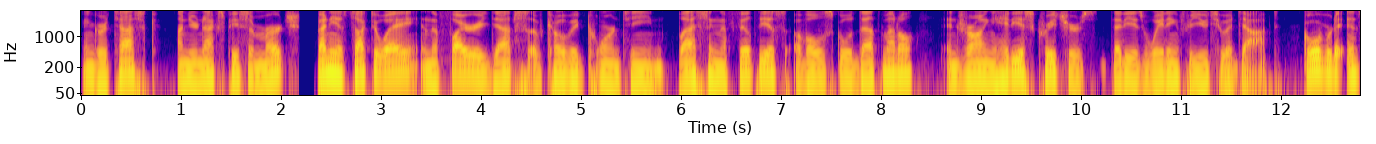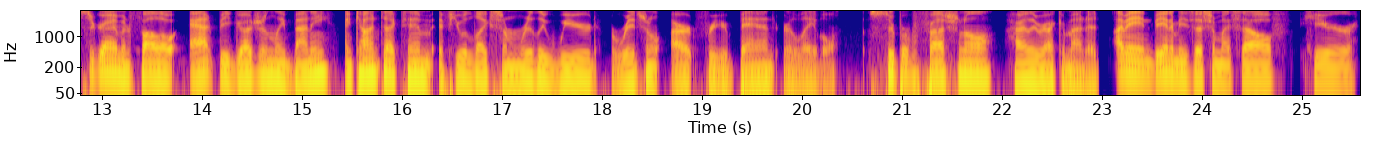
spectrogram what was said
and grotesque on your next piece of merch? Benny is tucked away in the fiery depths of COVID quarantine, blasting the filthiest of old school death metal and drawing hideous creatures that he is waiting for you to adopt. Go over to Instagram and follow at Begrudgingly Benny and contact him if you would like some really weird original art for your band or label. Super professional, highly recommended. I mean, being a musician myself here,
